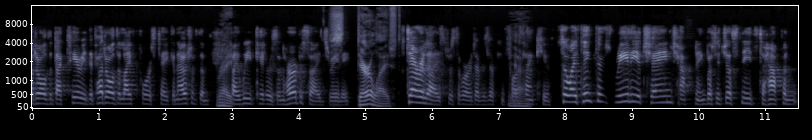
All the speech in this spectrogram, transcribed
had all the bacteria they've had all the life force taken out of them Right. by weed killers and herbicides really Sterilized. sterilized was the word i was looking for Yeah. thank you so i think there's really a change happening but it just needs to happen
